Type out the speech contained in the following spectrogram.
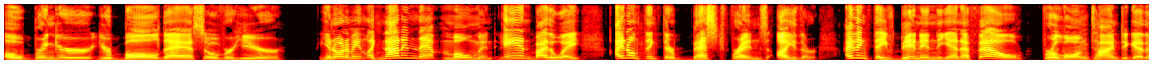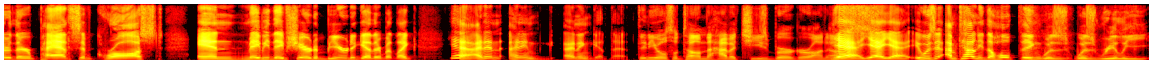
"Oh, bring your your bald ass over here." You know what I mean? Like, not in that moment. Yeah. And by the way, I don't think they're best friends either. I think they've been in the NFL for a long time together. Their paths have crossed, and maybe they've shared a beer together. But like, yeah, I didn't, I didn't, I didn't get that. Didn't he also tell him to have a cheeseburger on us? Yeah, yeah, yeah. It was. I'm telling you, the whole thing was was really,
